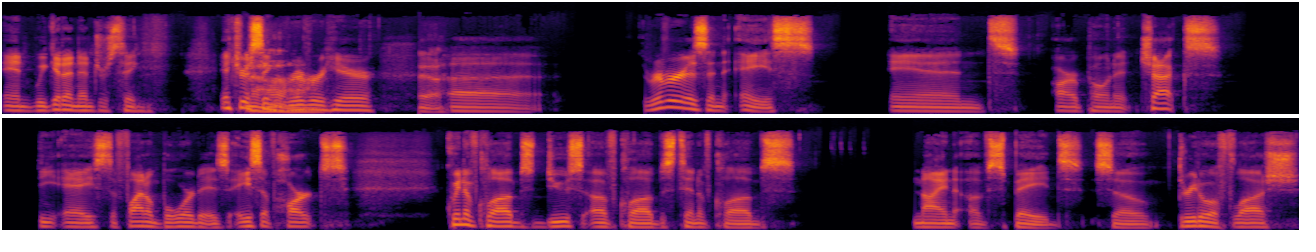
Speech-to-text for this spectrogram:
and we get an interesting interesting Ah. river here. Yeah. Uh, the river is an ace, and our opponent checks the ace. The final board is ace of hearts, queen of clubs, deuce of clubs, ten of clubs, nine of spades. So three to a flush.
